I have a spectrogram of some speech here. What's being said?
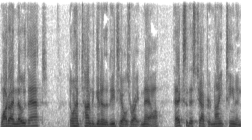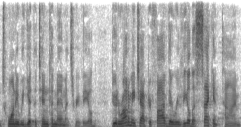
Why do I know that? Don't have time to get into the details right now. Exodus chapter 19 and 20, we get the Ten Commandments revealed. Deuteronomy chapter 5, they're revealed a second time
